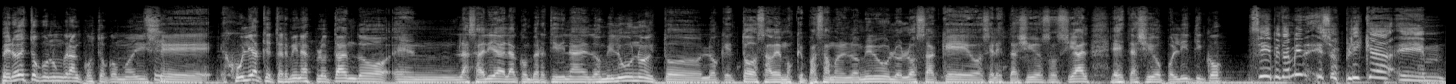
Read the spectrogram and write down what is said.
Pero esto con un gran costo, como dice Julia, que termina explotando en la salida de la convertibilidad en el 2001 y todo lo que todos sabemos que pasamos en el 2001, los saqueos, el estallido social, el estallido político. Sí, pero también eso explica eh,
